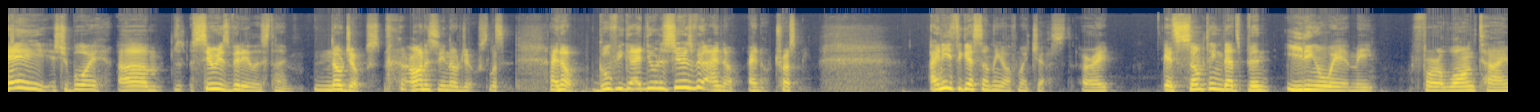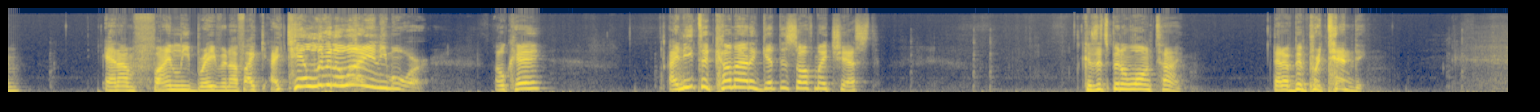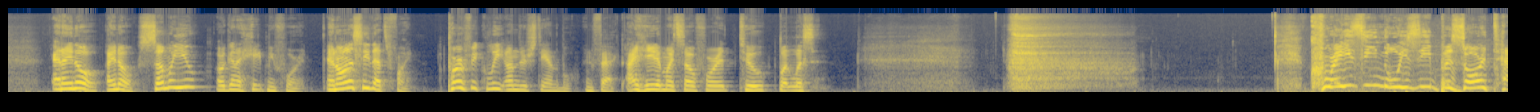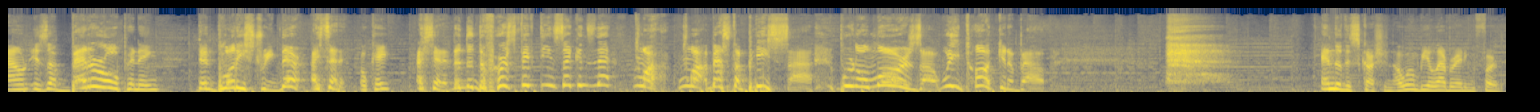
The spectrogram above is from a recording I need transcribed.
Hey, it's your boy. Um, serious video this time. No jokes. Honestly, no jokes. Listen, I know, goofy guy doing a serious video. I know, I know. Trust me. I need to get something off my chest. All right, it's something that's been eating away at me for a long time, and I'm finally brave enough. I I can't live in a lie anymore. Okay. I need to come out and get this off my chest because it's been a long time that I've been pretending. And I know, I know, some of you are going to hate me for it. And honestly, that's fine. Perfectly understandable. In fact, I hated myself for it too, but listen. Crazy, noisy, bizarre town is a better opening than Bloody Stream. There, I said it, okay? I said it. The, the, the first 15 seconds there, mwah, mwah, masterpiece. Uh, Bruno Mars, uh, what are you talking about? End of discussion. I won't be elaborating further.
